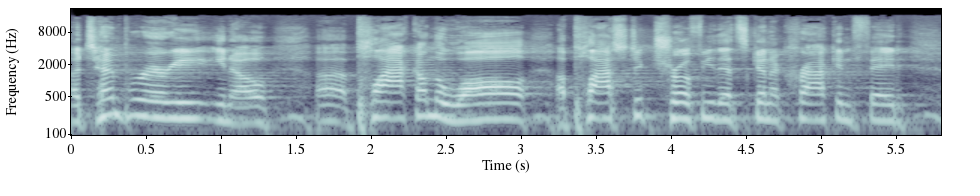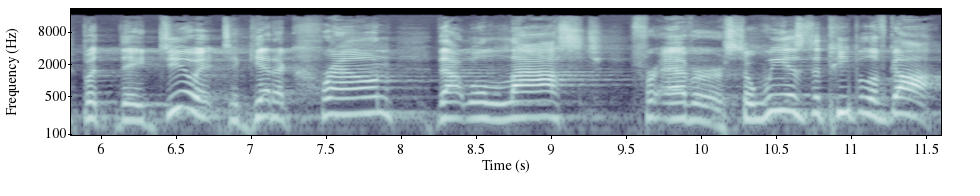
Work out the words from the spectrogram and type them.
a temporary, you know, uh, plaque on the wall, a plastic trophy that's going to crack and fade. But they do it to get a crown that will last forever. So we, as the people of God,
